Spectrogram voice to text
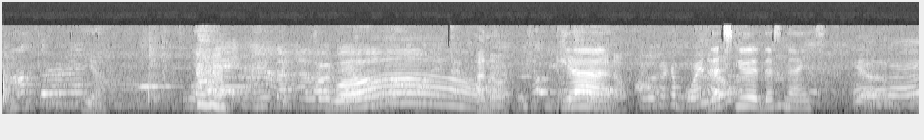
Ah, yeah. You done a lot. Wow. Ano? Is it, is it Yeah. sorry now? You look like a boy now. That's good. That's nice. yeah.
